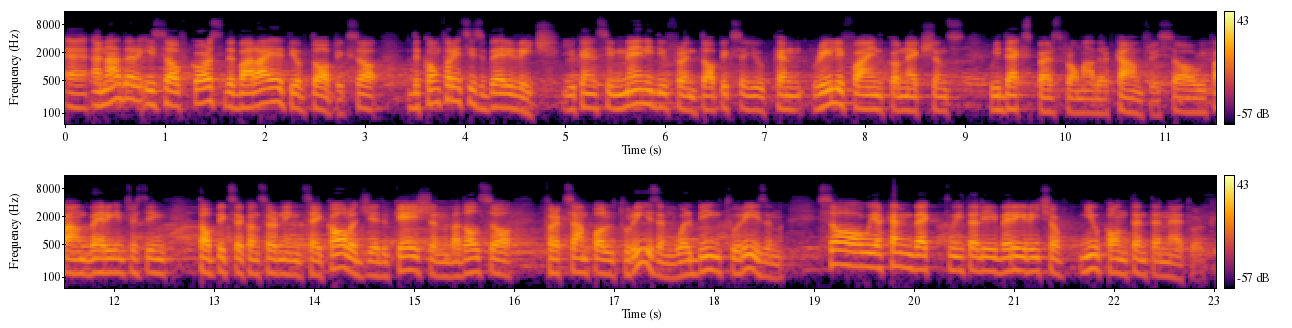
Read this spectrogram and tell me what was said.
Uh, another is, of course, the variety of topics. So the conference is very rich. You can see many different topics and you can really find connections with experts from other countries. So we found very interesting topics concerning psychology, education, but also, for example, tourism, well-being tourism. So we are coming back to Italy very rich of new content and network.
